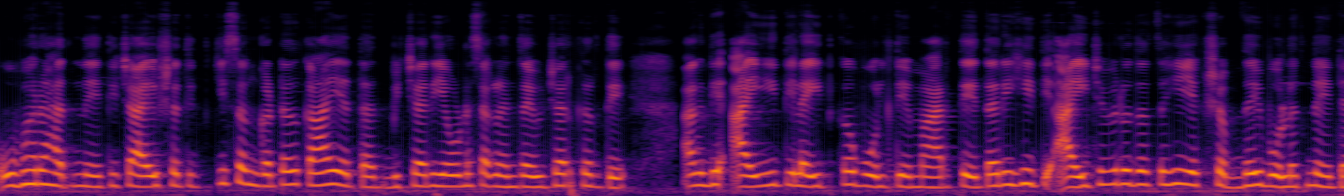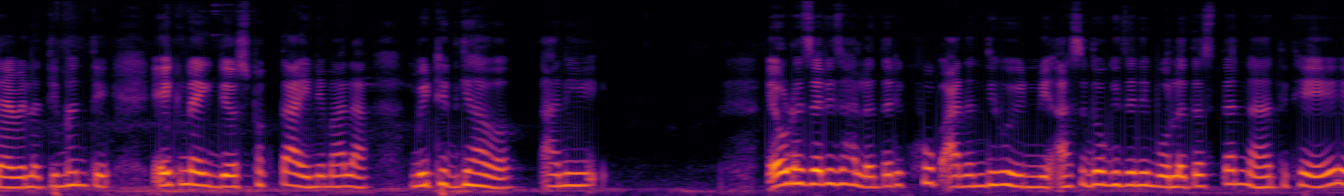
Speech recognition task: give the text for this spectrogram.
उभं राहत नाही. तिच्या आयुष्यात इतकी संकटं का येतात? बिचारी एवढं सगळ्यांचा विचार करते. अगदी आई तिला इतकं बोलते मारते तरीही ती आईच्या विरोधातही एक शब्दही बोलत नाही. त्यावेळेला ती म्हणते एक ना एक दिवस फक्त आईने मला मिठीत घ्यावं आणि एवढं जरी झालं तरी खूप आनंदी होईल मी. असं दोघीजणी बोलत असताना तिथे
